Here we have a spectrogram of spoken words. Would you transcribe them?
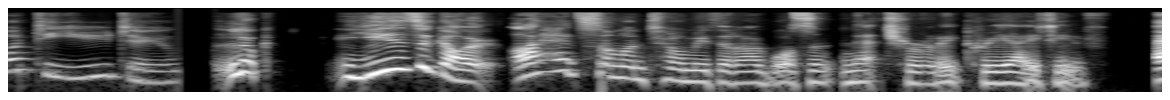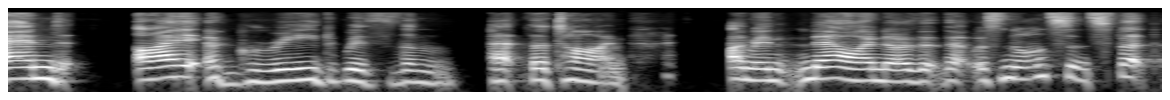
what do you do? Look, years ago, I had someone tell me that I wasn't naturally creative, and I agreed with them at the time. I mean, now I know that that was nonsense, but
